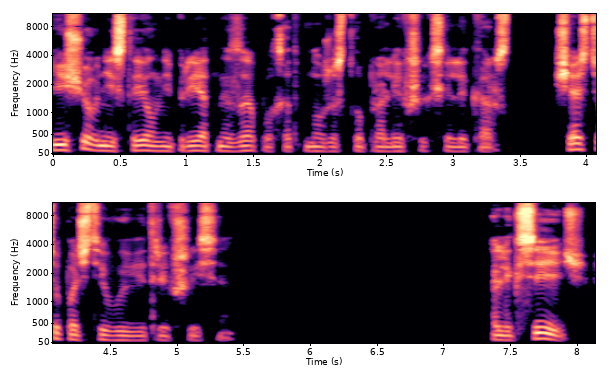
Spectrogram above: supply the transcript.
И еще в ней стоял неприятный запах от множества пролившихся лекарств, к счастью, почти выветрившийся. «Алексеич,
